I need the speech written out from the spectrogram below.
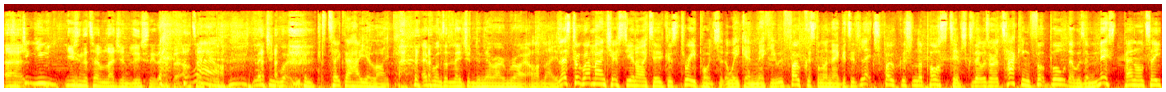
Uh, you, using the term legend loosely there, but I'll take wow, it. legend. You can take that how you like. Everyone's a legend in their own right, aren't they? Let's talk about Manchester United because three points at the weekend, Mickey. We focused on the negatives. Let's focus on the positives because there was an attacking football, there was a missed penalty,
